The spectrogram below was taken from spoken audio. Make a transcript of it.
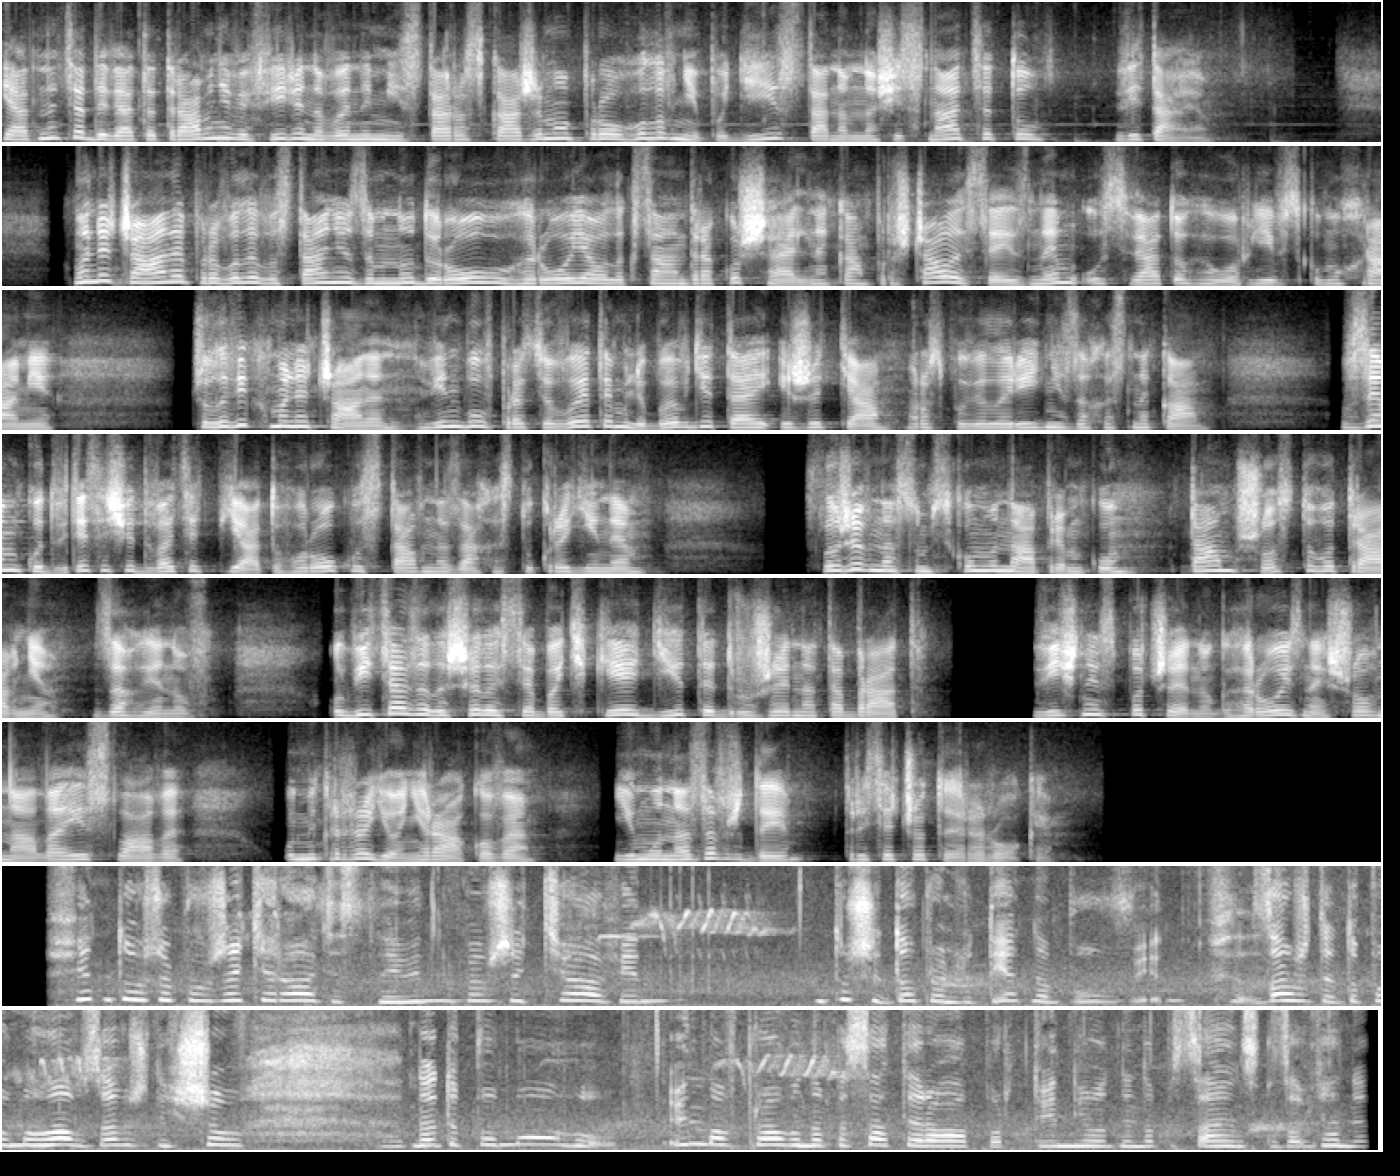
П'ятниця, 9 травня в ефірі Новини міста. Розкажемо про головні події станом на 16-ту. Вітаю! Хмельничани провели в останню земну дорогу героя Олександра Кошельника. Прощалися із ним у Свято-Георгіївському храмі. Чоловік хмельничанин. Він був працьовитим, любив дітей і життя, розповіли рідні захисника. Взимку 2025 року став на захист України. Служив на Сумському напрямку. Там, 6 травня, загинув. У бійця залишилися батьки, діти, дружина та брат. Вічний спочинок герой знайшов на Алеї Слави у мікрорайоні Ракове. Йому назавжди 34 роки. Він дуже був життєрадісний, він любив життя, він дуже добра людина був. Він завжди допомагав, завжди йшов на допомогу. Він мав право написати рапорт. Він його не написав, він сказав, я не,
